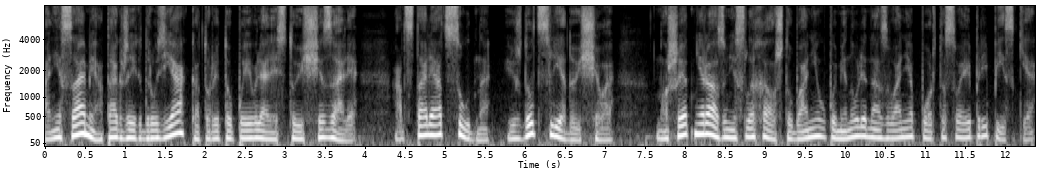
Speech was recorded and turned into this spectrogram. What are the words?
они сами, а также их друзья, которые то появлялись, то исчезали, отстали от судна и ждут следующего — но Шет ни разу не слыхал, чтобы они упомянули название порта своей приписки.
